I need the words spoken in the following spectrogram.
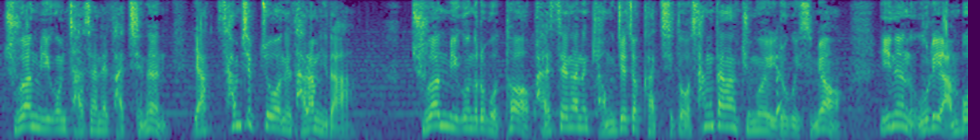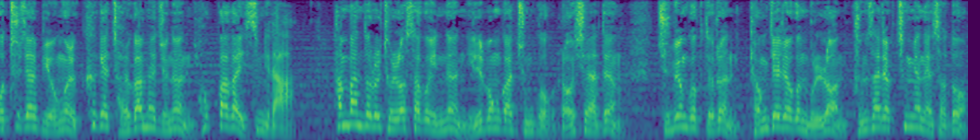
주한 미군 자산의 가치는 약 30조 원에 달합니다. 주한미군으로부터 발생하는 경제적 가치도 상당한 규모에 이르고 있으며 이는 우리 안보 투자 비용을 크게 절감해주는 효과가 있습니다. 한반도를 둘러싸고 있는 일본과 중국, 러시아 등 주변국들은 경제력은 물론 군사력 측면에서도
